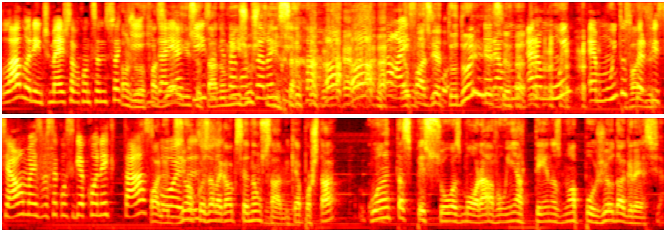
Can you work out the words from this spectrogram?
lá no Oriente Médio estava acontecendo isso aqui. Não, Ju, eu e daí fazia aqui, isso, tá? Não me acontecendo injustiça. Não, aí, Eu fazia tipo, tudo isso. Era, mu- era muito, é muito Fazia. superficial, mas você conseguia conectar as Olha, eu coisas. dizia uma coisa de- legal que você não sabe. Quer apostar? Quantas pessoas moravam em Atenas no apogeu da Grécia?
